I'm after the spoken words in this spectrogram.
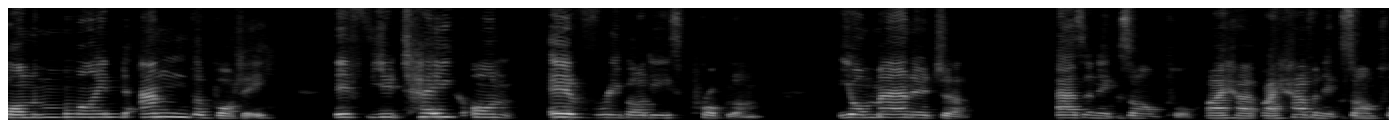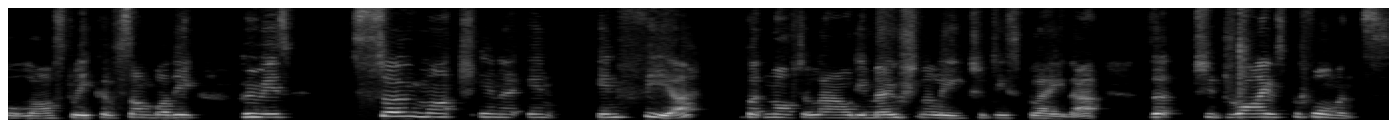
on the mind and the body if you take on everybody's problem. Your manager as an example i have i have an example last week of somebody who is so much in a in in fear but not allowed emotionally to display that that she drives performance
